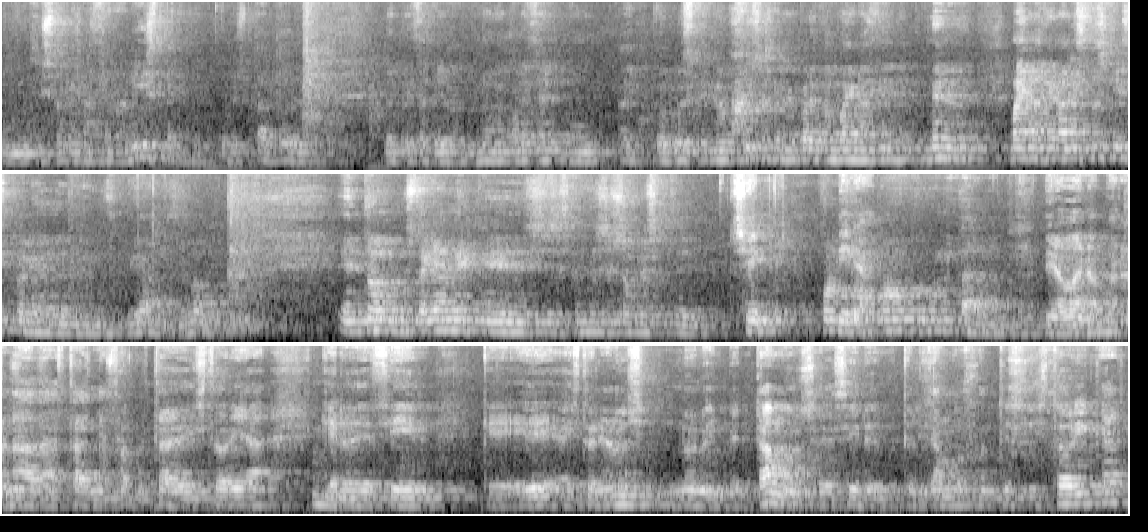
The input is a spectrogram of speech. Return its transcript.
un historia nacionalista por esta todo de pensativa. Non me parece, non, hai poucos que, cousas que me parecen máis, nacionalistas que historia de la municipalidade, desde logo. Entón, gustaríame que se estendese sobre este... Sí, por, mira, por, por, por comentar. Pero bueno, para nada, estás na Facultade de Historia, mm. quero decir que eh, a historia non, non a inventamos, é decir, utilizamos fontes históricas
